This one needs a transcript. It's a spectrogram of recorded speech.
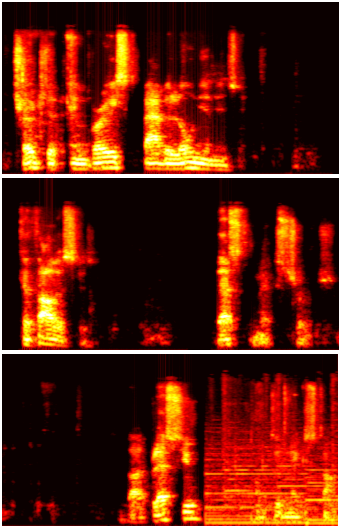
The church that embraced Babylonianism, Catholicism. That's the next church. God bless you. Until next time.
